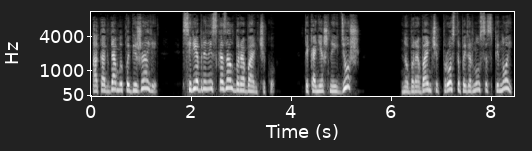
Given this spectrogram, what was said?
А когда мы побежали, Серебряный сказал барабанчику, «Ты, конечно, идешь?» Но барабанчик просто повернулся спиной,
